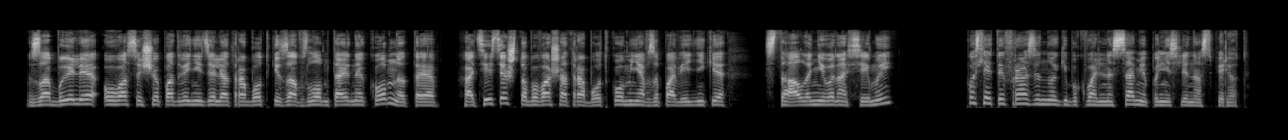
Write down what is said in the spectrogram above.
забыли, у вас еще по две недели отработки за взлом тайной комнаты?» Хотите, чтобы ваша отработка у меня в заповеднике стала невыносимой?» После этой фразы ноги буквально сами понесли нас вперед.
